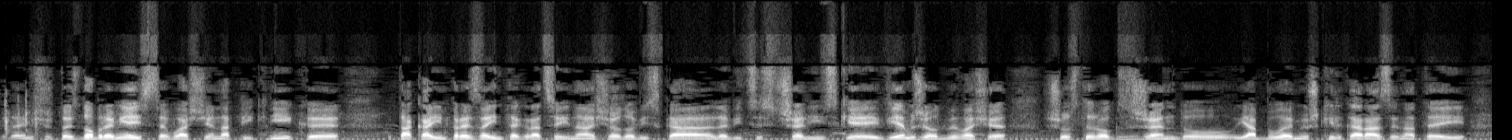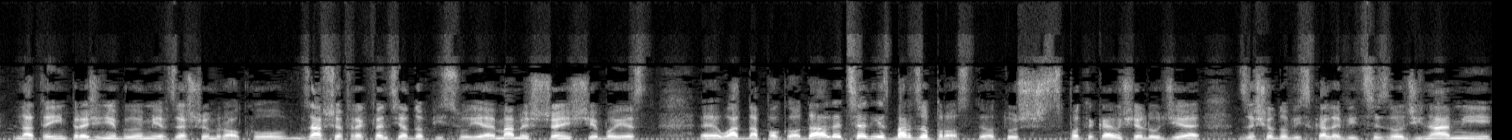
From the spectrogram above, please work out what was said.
Wydaje mi się, że to jest dobre miejsce właśnie na piknik. E, Taka impreza integracyjna środowiska lewicy strzelińskiej. Wiem, że odbywa się szósty rok z rzędu. Ja byłem już kilka razy na tej, na tej imprezie, nie byłem je w zeszłym roku. Zawsze frekwencja dopisuje. Mamy szczęście, bo jest e, ładna pogoda, ale cel jest bardzo prosty. Otóż spotykają się ludzie ze środowiska lewicy, z rodzinami,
